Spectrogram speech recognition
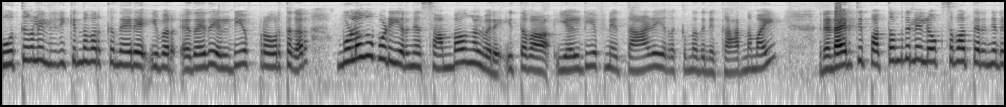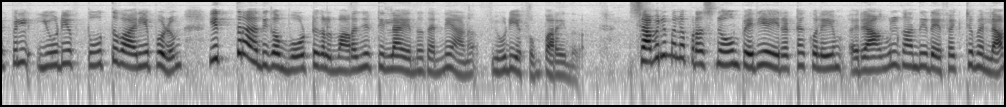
ബൂത്തുകളിൽ ഇരിക്കുന്നവർക്ക് നേരെ ഇവർ അതായത് എൽ ഡി എഫ് പ്രവർത്തകർ മുളക് പൊടി എറിഞ്ഞ സംഭവങ്ങൾ വരെ ഇത്തവണ എൽ ഡി എഫിനെ താഴെ ഇറക്കുന്നതിന് കാരണമായി. രണ്ടായിരത്തി പത്തൊമ്പതിലെ ലോക്സഭാ തെരഞ്ഞെടുപ്പിൽ യു ഡി എഫ് തൂത്തുവാരിയപ്പോഴും ഇത്ര അധികം വോട്ടുകൾ മറിഞ്ഞിട്ടില്ല എന്ന് തന്നെയാണ് യു ഡി എഫും പറയുന്നത്. ശബരിമല പ്രശ്നവും പെരിയ ഇരട്ടക്കൊലയും രാഹുൽ ഗാന്ധിയുടെ എഫക്റ്റുമെല്ലാം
